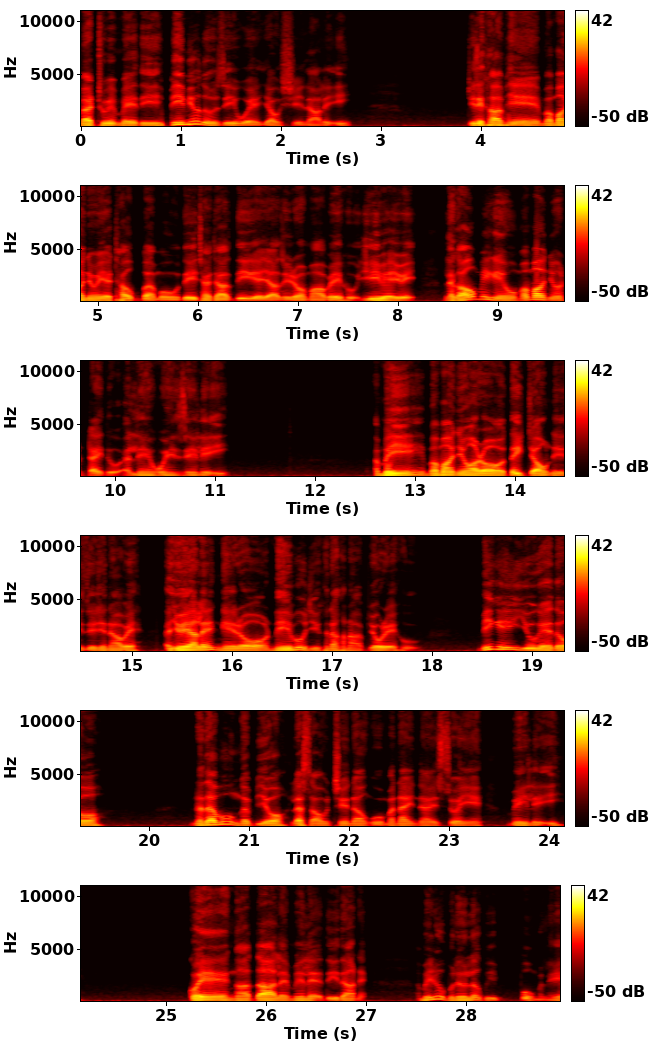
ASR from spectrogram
မတ်ထွေးမယ်သည်ပြည်မြို့သူဈေးဝယ်ရောက်ရှိလာလေ၏ ဒီတစ်ခါဖြင့်မမညွန့်ရဲ့ထောက်ပံ့မှုသေချာချာသိခဲ့ရစီတော့မှာပဲဟုရည်ရွယ်၍၎င်းမိခင်ကိုမမညွန့်တိုက်သို့အလယ်ဝင်စေလေ၏အမေမမညွန့်ကတော့တိတ်ကြောင်းနေစေချင်တာပဲအရွယ်ကလည်းငယ်တော့နေဖို့ကြီးခဏခဏပြောတယ်ဟုမိခင်ယူခဲ့သောနဒဘူးငပြောလက်ဆောင်ချင်းတောင်းကိုမနိုင်နိုင်ဆွဲရင်မေးလေ၏ကွဲငါသားလည်းမင်းလည်းအတီသားနဲ့အမေတို့ဘယ်လိုလုပ်ပြီးပို့မလဲ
